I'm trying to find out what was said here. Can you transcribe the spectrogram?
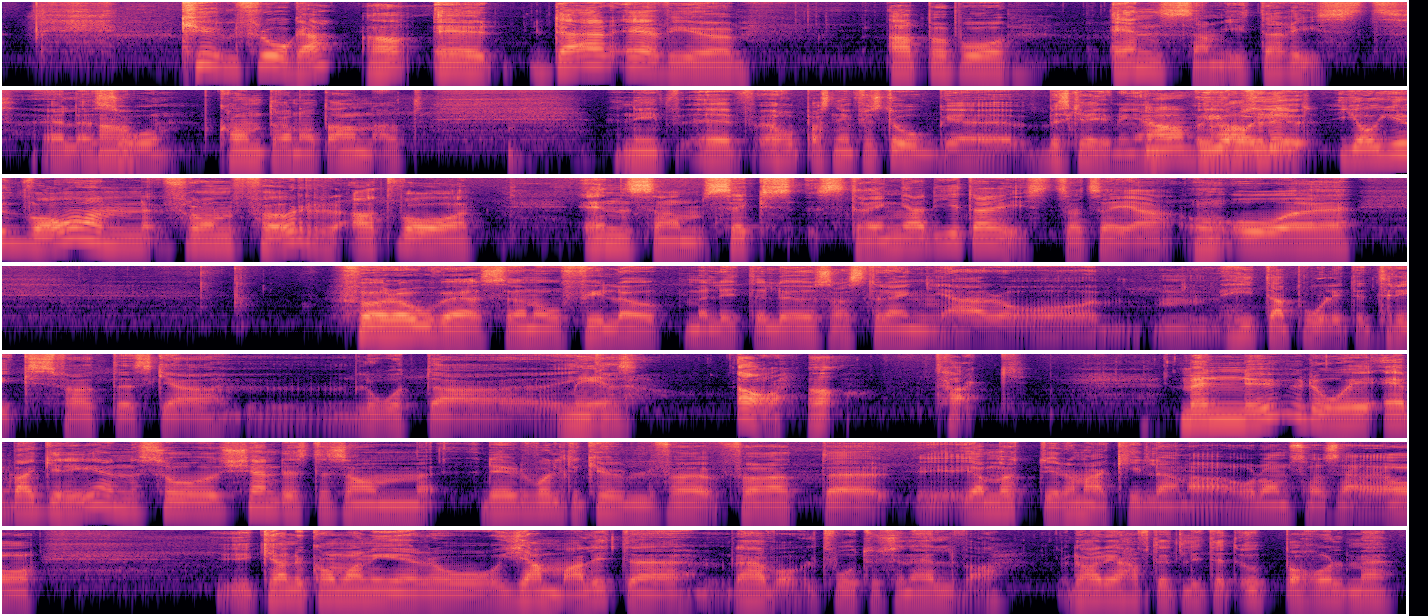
Kul fråga. Ja. Eh, där är vi ju, apropå ensam gitarrist eller så, kontra något annat. Ni, eh, hoppas ni förstod eh, beskrivningen. Ja, och jag, är ju, jag är ju van från förr att vara ensam sexsträngad gitarrist, så att säga. Och, och eh, föra oväsen och fylla upp med lite lösa strängar och mm, hitta på lite tricks för att det ska mm, låta... Mer. Ja, Ja. tack. Men nu då i Ebba Gren så kändes det som, det var lite kul för, för att eh, jag mötte ju de här killarna och de sa så här, ja, kan du komma ner och jamma lite? Det här var väl 2011. Då hade jag haft ett litet uppehåll med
